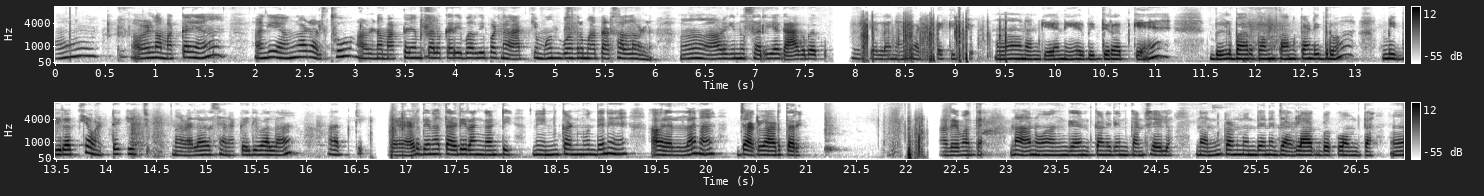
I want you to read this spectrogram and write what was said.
ಹ್ಞೂ ಅವಳು ನಮ್ಮ ಅಕ್ಕಯ್ಯ ಹಂಗೆ ಹೆಂಗೆ ಆಡಾಳು ಥೂ, ಅವಳು ನಮ್ಮ ಅಕ್ಕ ಏನು ಕಾಲ ಕರಿಬಾರ್ದು ಬಟ್ ನಾನು ಅಕ್ಕಿ ಮುಂದೆ ಬಂದ್ರೆ ಮಾತಾಡ್ಸಲ್ಲ ಅವಳನ್ನ ಹ್ಞೂ ಅವಳಿಗಿನ್ನೂ ಸರಿಯಾಗಿ ಆಗಬೇಕು. ಇದಕ್ಕೆಲ್ಲ ನಾನು ಹೊಟ್ಟೆ ಕಿಚ್ಚು. ಹ್ಞೂ ನನಗೆ ನೀರು ಬಿದ್ದಿರೋದಕ್ಕೆ ಬೀಳಬಾರ್ದು ಅಂತ ಅನ್ಕೊಂಡಿದ್ರು. ಬಿದ್ದಿರೋದಕ್ಕೆ ಹೊಟ್ಟೆ ಕಿಚ್ಚು. ನಾವೆಲ್ಲರೂ ಸೆನಕಿದೀವಲ್ಲ ಅದಕ್ಕೆ ಎರಡು ದಿನ ತಡಿರಂಗಂಟಿ ನಿನ್ನ ಕಣ್ಣು ಮುಂದೆನೇ ಅವೆಲ್ಲನ ಜಗಳ ಆಡ್ತಾರೆ. ಅದೇ ಮತ್ತೆ, ನಾನು ಹಂಗೆ ಅಂದ್ಕೊಂಡಿದ್ದೀನಿ ಕಣ್ಸೈಲು ನನ್ನ ಕಣ್ಣು ಮುಂದೆನೇ ಜಗಳ ಆಗಬೇಕು ಅಂತ. ಹ್ಞೂ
